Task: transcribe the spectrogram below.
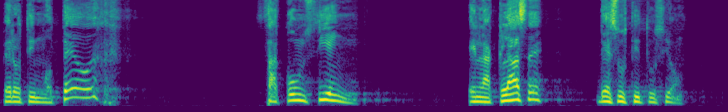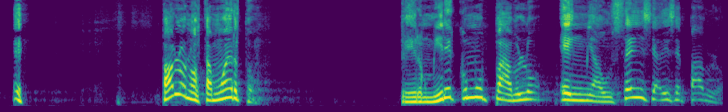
Pero Timoteo sacó un 100 en la clase de sustitución. Pablo no está muerto. Pero mire cómo Pablo, en mi ausencia, dice Pablo,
